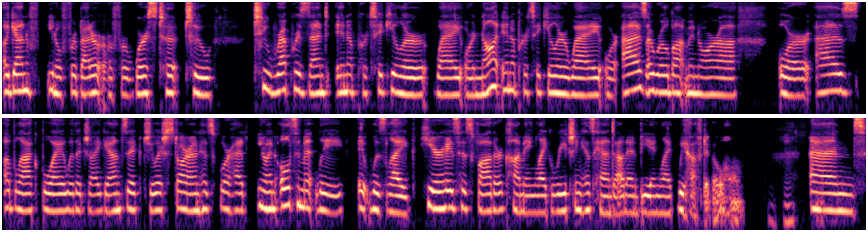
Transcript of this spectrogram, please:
again you know for better or for worse to to to represent in a particular way or not in a particular way or as a robot menorah or as a black boy with a gigantic Jewish star on his forehead, you know, and ultimately it was like, here is his father coming, like reaching his hand out and being like, we have to go home. Mm-hmm. And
